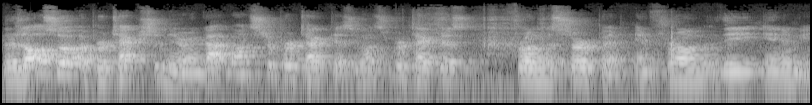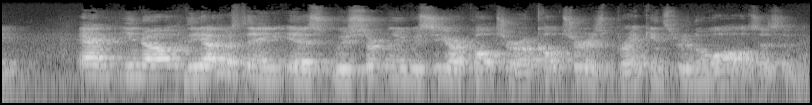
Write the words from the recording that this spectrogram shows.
There's also a protection there, and God wants to protect us. He wants to protect us from the serpent and from the enemy. And you know, the other thing is we certainly we see our culture. Our culture is breaking through the walls, isn't it?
